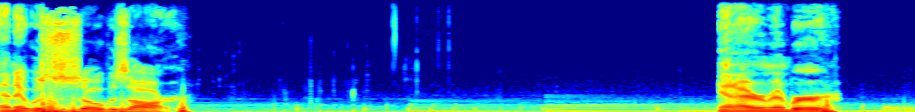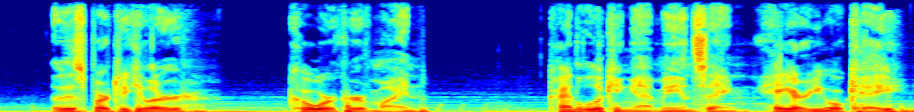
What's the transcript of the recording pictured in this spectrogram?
And it was so bizarre. And I remember this particular coworker of mine kind of looking at me and saying, Hey, are you okay?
